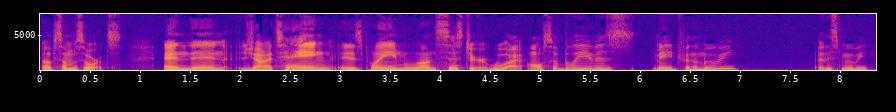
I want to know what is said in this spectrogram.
of some sorts. And then Jana Tang is playing Mulan's sister, who I also believe is made for the movie. Uh, this movie?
